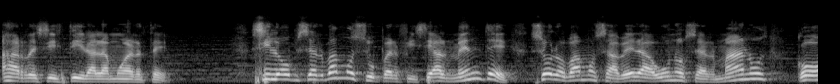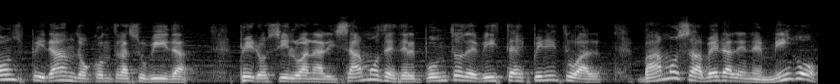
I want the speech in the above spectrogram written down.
a resistir a la muerte. Si lo observamos superficialmente, solo vamos a ver a unos hermanos conspirando contra su vida. Pero si lo analizamos desde el punto de vista espiritual, vamos a ver al enemigo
